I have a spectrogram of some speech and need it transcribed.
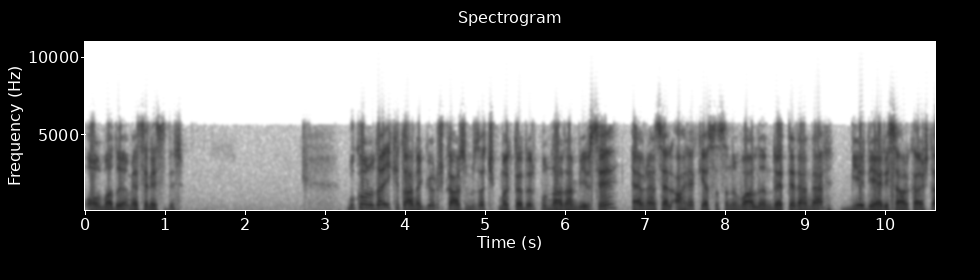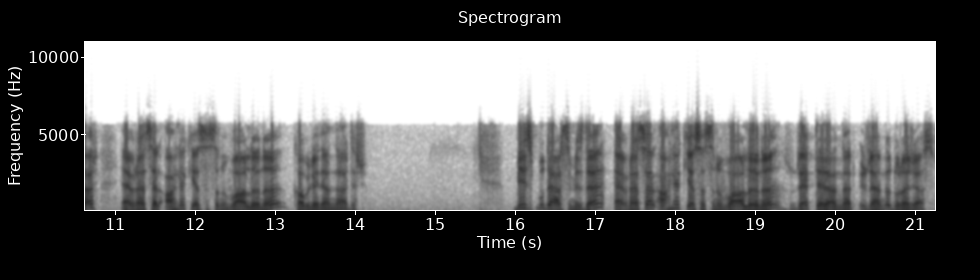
olmadığı meselesidir. Bu konuda iki tane görüş karşımıza çıkmaktadır. Bunlardan birisi evrensel ahlak yasasının varlığını reddedenler, bir diğer ise arkadaşlar evrensel ahlak yasasının varlığını kabul edenlerdir. Biz bu dersimizde evrensel ahlak yasasının varlığını reddedenler üzerinde duracağız.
